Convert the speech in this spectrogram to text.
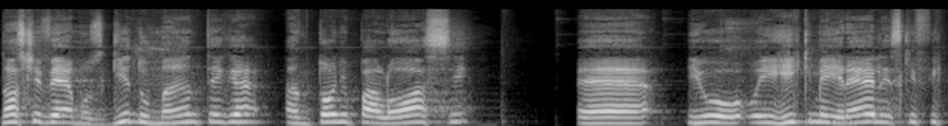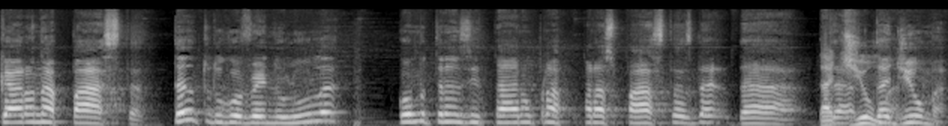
nós tivemos Guido Mantega, Antônio Palocci, é, e o, o Henrique Meirelles, que ficaram na pasta, tanto do governo Lula, como transitaram para as pastas da, da, da, da, Dilma. da, Dilma.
